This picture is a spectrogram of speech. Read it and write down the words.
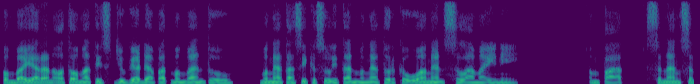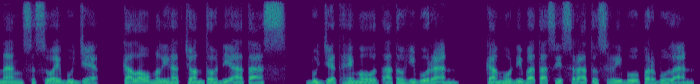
Pembayaran otomatis juga dapat membantu, mengatasi kesulitan mengatur keuangan selama ini. 4. Senang-senang sesuai budget. Kalau melihat contoh di atas, budget hangout atau hiburan, kamu dibatasi 100 ribu per bulan.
